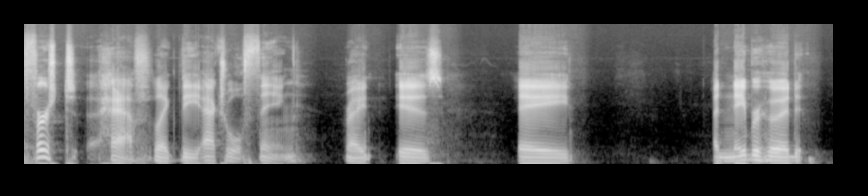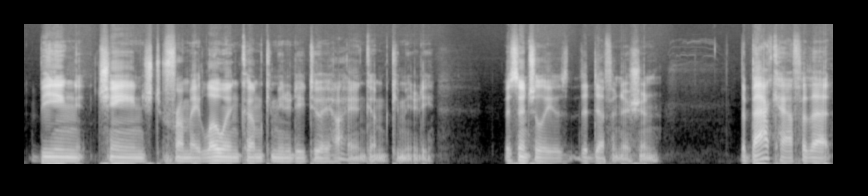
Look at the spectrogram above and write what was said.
The first half, like the actual thing, right, is a a neighborhood being changed from a low income community to a high income community. Essentially, is the definition. The back half of that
